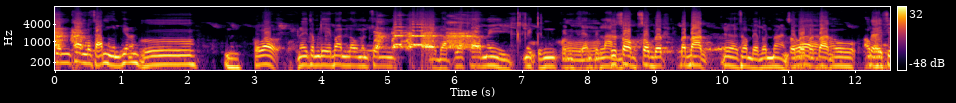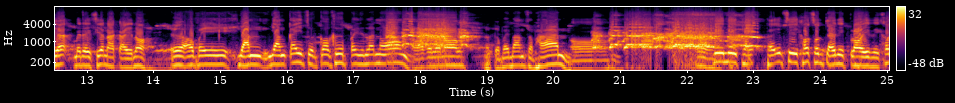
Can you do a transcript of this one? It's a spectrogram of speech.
คนข้างละสามหมื่นเพียงนั้นอืมอืมเพราะว่าในทำเลบ้านเรามันเป็นระดับราคาไม่ไม่ถึงเป็นแสนเป็นล้านคือซ่อมซ่อมแบบบ้านเออซ่อมแบบบ้านๆๆซ่อแต่มแบว่าบบ้านเอาๆเอาไม่ไป ให้เสียไม่ได้เสียนาไก่เนาะเออเอาไปยังยังใกล้สุดก็คือไปละนองอ๋อไปละน้องแล้วก็ไปบางสะพาน อ๋อ นี่นี่ไทยไทยเอฟซีเขาสนใจนี่ปล่อยนี่เขา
